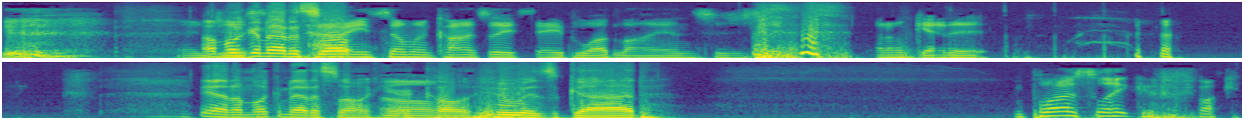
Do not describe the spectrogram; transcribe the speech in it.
I'm looking at a song- someone constantly say Blood Lions. It's just like I don't get it. Yeah, and I'm looking at a song here Um, called "Who Is God." Plus, like fucking,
